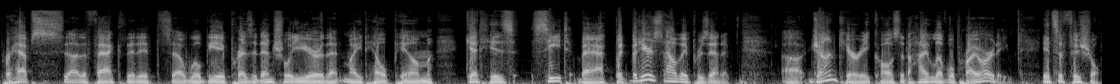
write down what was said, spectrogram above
perhaps uh, the fact that it uh, will be a presidential year that might help him get his seat back. But, but here's how they present it. Uh, John Kerry calls it a high level priority. It's official.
